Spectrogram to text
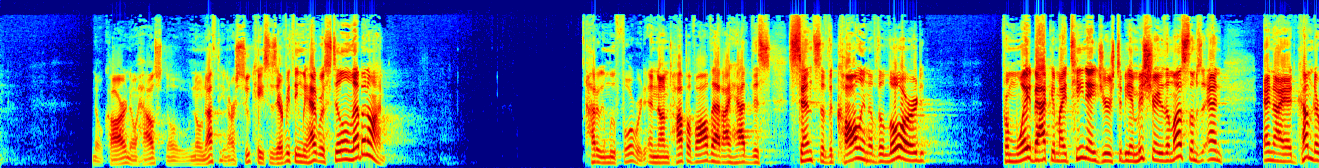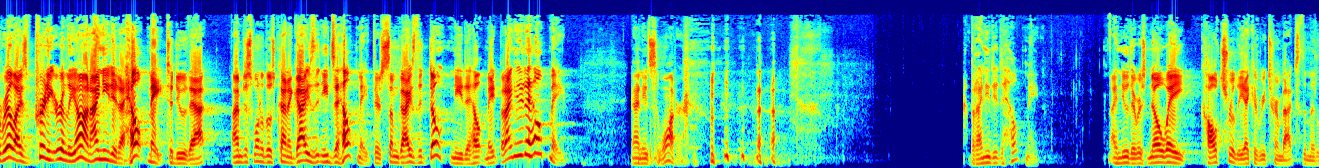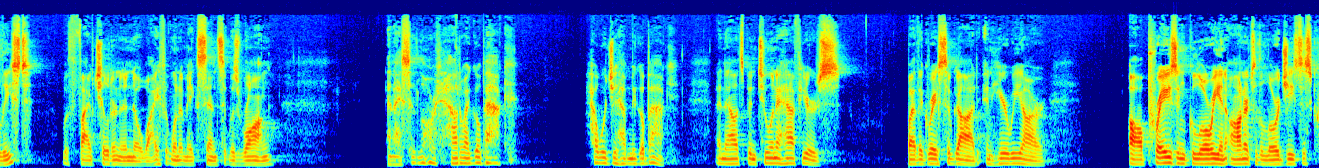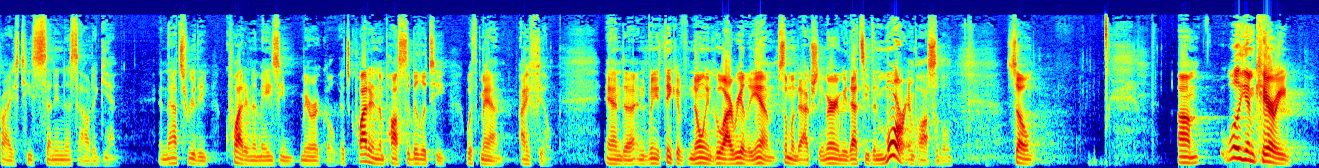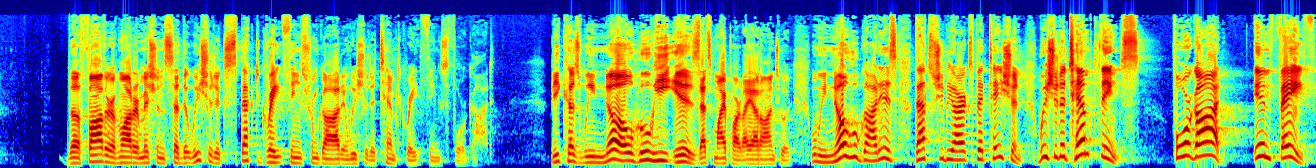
No car, no house, no, no nothing. Our suitcases, everything we had was still in Lebanon. How do we move forward? And on top of all that, I had this sense of the calling of the Lord from way back in my teenage years to be a missionary to the Muslims. And, and I had come to realize pretty early on I needed a helpmate to do that. I'm just one of those kind of guys that needs a helpmate. There's some guys that don't need a helpmate, but I needed a helpmate. I need some water. but I needed a helpmate. I knew there was no way culturally I could return back to the Middle East with five children and no wife. It wouldn't make sense. It was wrong. And I said, Lord, how do I go back? How would you have me go back? And now it's been two and a half years by the grace of God. And here we are. All praise and glory and honor to the Lord Jesus Christ. He's sending us out again. And that's really quite an amazing miracle. It's quite an impossibility with man, I feel. And, uh, and when you think of knowing who I really am, someone to actually marry me, that's even more impossible. So, um, William Carey the father of modern missions said that we should expect great things from God and we should attempt great things for God. Because we know who He is. That's my part, I add on to it. When we know who God is, that should be our expectation. We should attempt things for God in faith.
